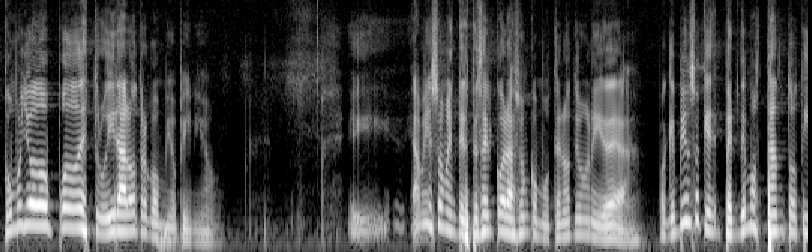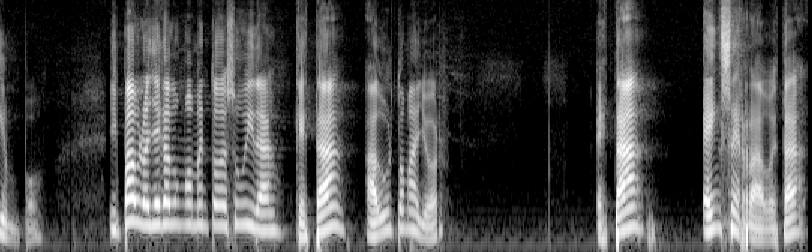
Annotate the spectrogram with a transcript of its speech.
cómo yo puedo destruir al otro con mi opinión. Y a mí eso me entristece el corazón como usted no tiene una idea, porque pienso que perdemos tanto tiempo. Y Pablo ha llegado a un momento de su vida que está adulto mayor, está encerrado, está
